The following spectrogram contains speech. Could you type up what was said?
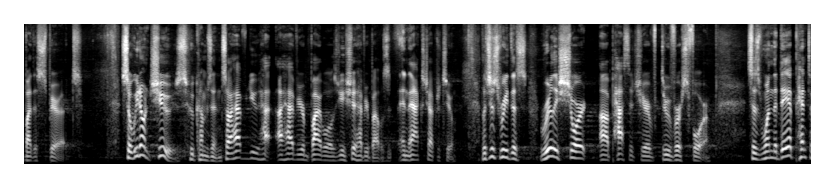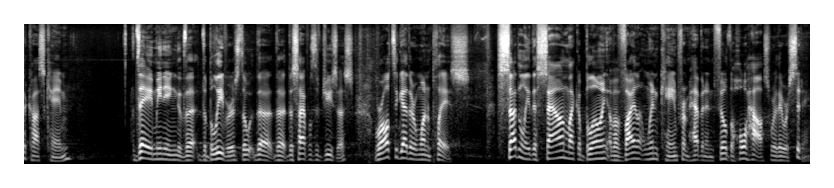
by the Spirit. So we don't choose who comes in. So I have you. Ha- I have your Bibles. You should have your Bibles in Acts chapter two. Let's just read this really short uh, passage here through verse four. It says, "When the day of Pentecost came." They, meaning the, the believers, the, the, the disciples of Jesus, were all together in one place. Suddenly, the sound like a blowing of a violent wind came from heaven and filled the whole house where they were sitting.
